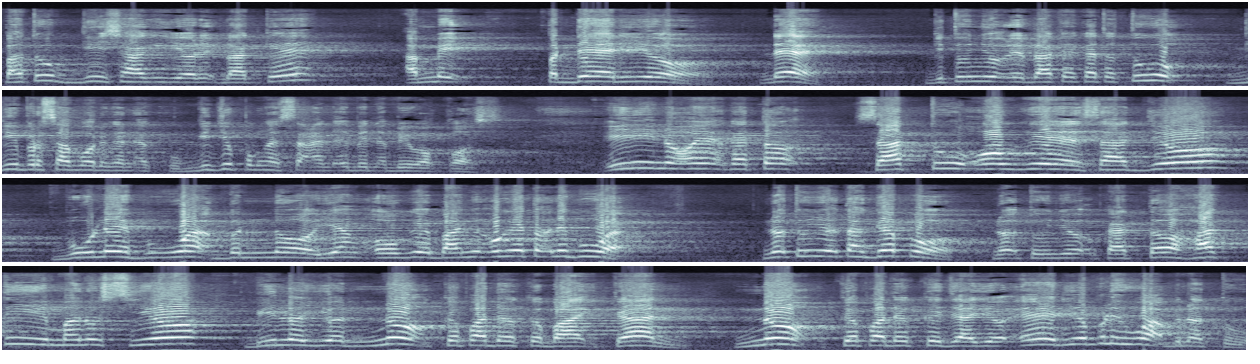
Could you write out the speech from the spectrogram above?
patu gi syari yo di belakang ambil pedai dia deh Gi tunjuk di belakang kata turuk, gi bersama dengan aku. Gi jumpa dengan Sa'ad ibn Abi Waqqas. Ini nak ayat kata satu orang saja boleh buat benda yang orang banyak orang tak boleh buat. Nak tunjuk tak apa? Nak tunjuk kata hati manusia bila ia nak kepada kebaikan, nak kepada kejayaan, eh dia boleh buat benda tu.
